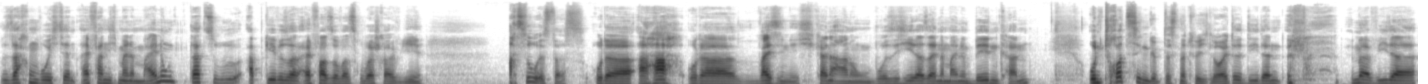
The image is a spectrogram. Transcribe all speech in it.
Sachen, wo ich dann einfach nicht meine Meinung dazu abgebe, sondern einfach sowas rüberschreibe wie ach so ist das. Oder aha, oder weiß ich nicht, keine Ahnung, wo sich jeder seine Meinung bilden kann. Und trotzdem gibt es natürlich Leute, die dann immer wieder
